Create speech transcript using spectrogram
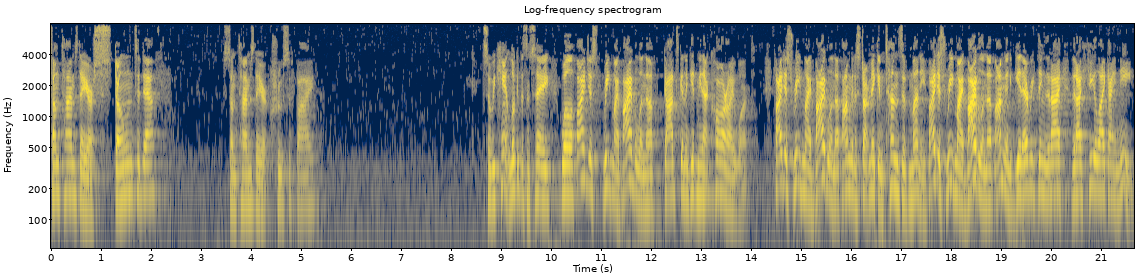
Sometimes they are stoned to death. Sometimes they are crucified. So we can't look at this and say, well, if I just read my Bible enough, God's going to give me that car I want. If I just read my Bible enough, I'm going to start making tons of money. If I just read my Bible enough, I'm going to get everything that I, that I feel like I need.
